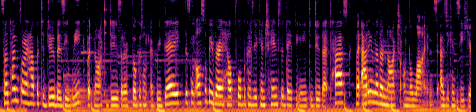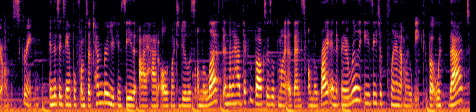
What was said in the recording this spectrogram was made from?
Sometimes when I have a to-do busy week, but not to-dos that are focused on every day, this can also be very helpful because you can change the date that you need to do that task by adding another notch on the lines, as you can see here on the screen. In this example from September, you can see that I had all of my to-do lists on the left, and then I have different boxes with my events on the right, and it made it really easy to plan out my week. But with that,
